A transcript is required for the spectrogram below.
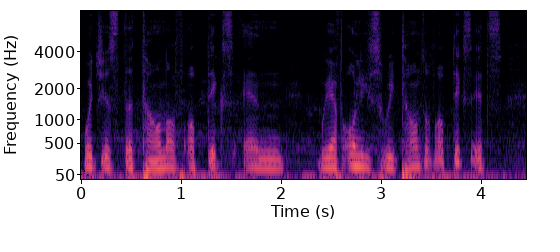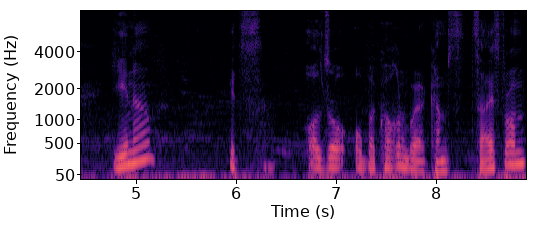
which is the town of optics. And we have only three towns of optics. It's Jena, it's also Oberkochen, where comes Zeiss from,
